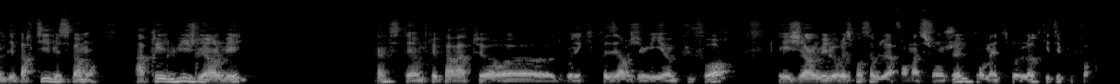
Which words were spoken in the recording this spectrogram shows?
il est parti, mais c'est pas moi. Après, lui, je l'ai enlevé. Hein, c'était un préparateur euh, de mon équipe réserve, j'ai mis un plus fort. Et j'ai enlevé le responsable de la formation jeune pour mettre l'autre qui était plus fort.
